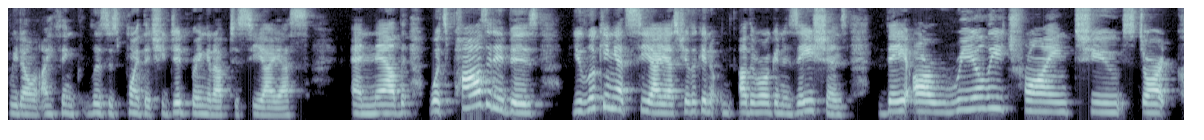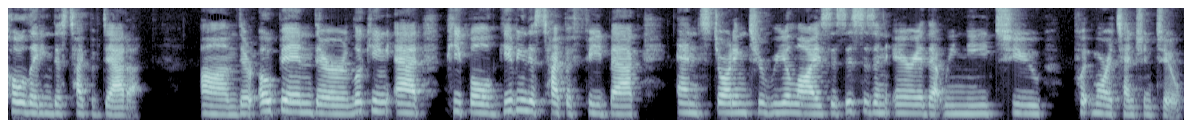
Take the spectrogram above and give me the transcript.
We don't i think liz's point that she did bring it up to cis and now the, what's positive is you're looking at CIS, you're looking at other organizations, they are really trying to start collating this type of data. Um, they're open, they're looking at people giving this type of feedback and starting to realize that this is an area that we need to put more attention to.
